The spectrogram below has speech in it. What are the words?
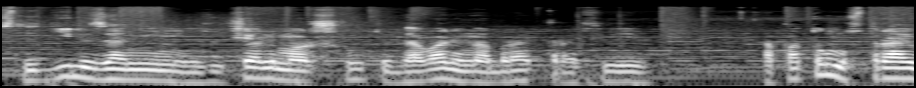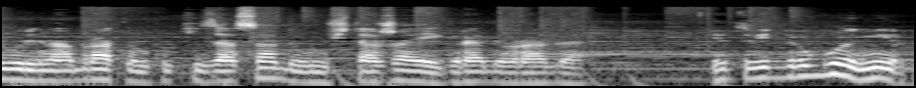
следили за ними, изучали маршруты, давали набрать трофеи, а потом устраивали на обратном пути засады, уничтожая и грабя врага. Это ведь другой мир,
